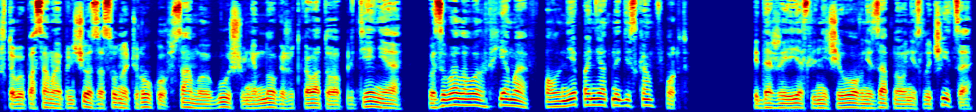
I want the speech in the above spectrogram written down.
чтобы по самое плечо засунуть руку в самую гущу немного жутковатого плетения, вызывала у Алхема вполне понятный дискомфорт. И даже если ничего внезапного не случится,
